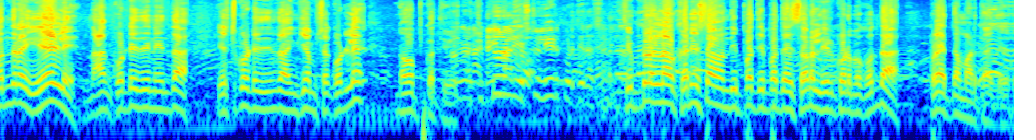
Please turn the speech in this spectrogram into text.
ಬಂದರೆ ಹೇಳಿ, ನಾನು ಕೊಟ್ಟಿದ್ದೀನಿ ಅಂತ, ಎಷ್ಟು ಕೊಟ್ಟಿದ್ದೀನಿ ಅಂತ ಅಂಕಿಅಂಶ ಕೊಡಲಿ. ನಾವು ಒಪ್ಕೋತೀವಿ. ಚಿಪ್ಟೂರಲ್ಲಿ ನಾವು ಕನಿಷ್ಠ ಒಂದು ಇಪ್ಪತ್ತು ಇಪ್ಪತ್ತೈದು ಸಾವಿರ ಲೀಡ್ ಕೊಡಬೇಕು ಅಂತ ಪ್ರಯತ್ನ ಮಾಡ್ತಾ ಇದ್ದೀವಿ.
